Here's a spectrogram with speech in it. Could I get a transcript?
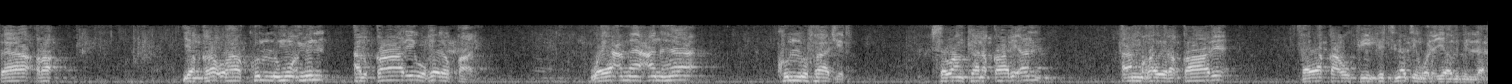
فاء يقرأها كل مؤمن القارئ وغير القارئ. ويعمى عنها كل فاجر سواء كان قارئا أم غير قارئ فيقع في فتنته والعياذ بالله.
